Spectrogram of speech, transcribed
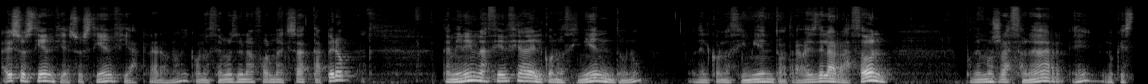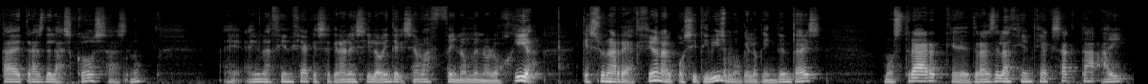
Eso es ciencia, eso es ciencia, claro, ¿no? Y conocemos de una forma exacta, pero también hay una ciencia del conocimiento, ¿no? Del conocimiento a través de la razón. Podemos razonar ¿eh? lo que está detrás de las cosas, ¿no? Eh, hay una ciencia que se crea en el siglo XX que se llama fenomenología, que es una reacción al positivismo, que lo que intenta es mostrar que detrás de la ciencia exacta hay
